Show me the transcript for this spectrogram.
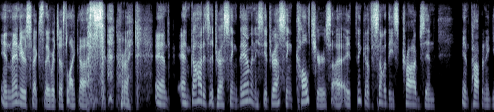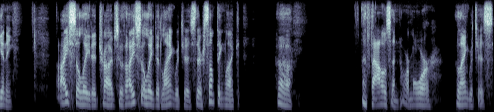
in many respects they were just like us right and and god is addressing them and he's addressing cultures i, I think of some of these tribes in in papua new guinea isolated tribes with isolated languages there's something like uh, a thousand or more languages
